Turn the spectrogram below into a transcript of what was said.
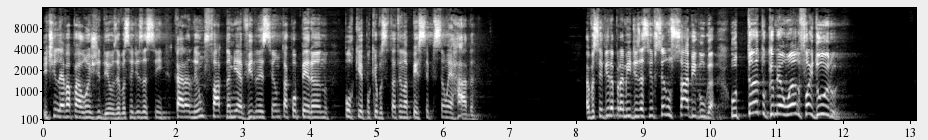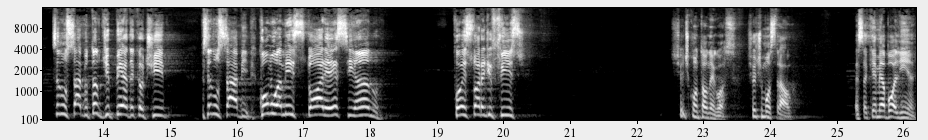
e te leva para longe de Deus. Aí você diz assim, cara, nenhum fato da minha vida nesse ano está cooperando. Por quê? Porque você está tendo a percepção errada. Aí você vira para mim e diz assim: Você não sabe, Guga, o tanto que o meu ano foi duro. Você não sabe o tanto de perda que eu tive. Você não sabe como a minha história esse ano foi uma história difícil. Deixa eu te contar um negócio. Deixa eu te mostrar algo. Essa aqui é a minha bolinha.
